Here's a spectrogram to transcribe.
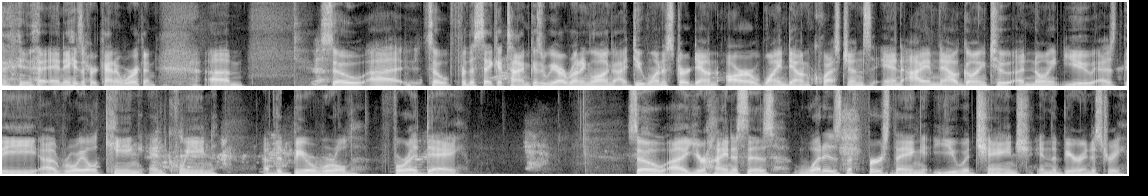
NAs are kind of working. Um, so, uh, so for the sake of time, because we are running long, I do want to start down our wind down questions, and I am now going to anoint you as the uh, royal king and queen of the beer world for a day. So, uh, Your Highnesses, what is the first thing you would change in the beer industry?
